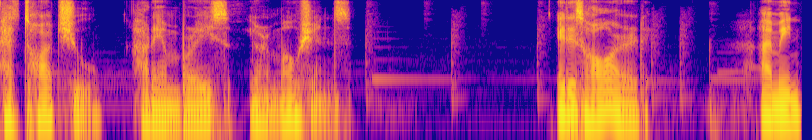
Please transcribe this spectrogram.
has taught you how to embrace your emotions? It is hard. I mean,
